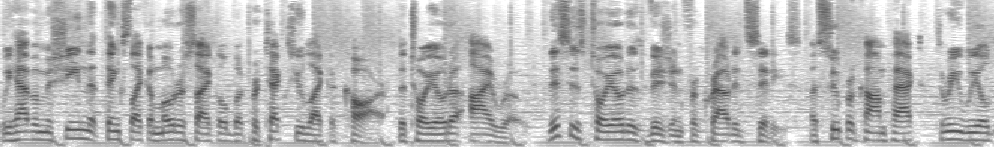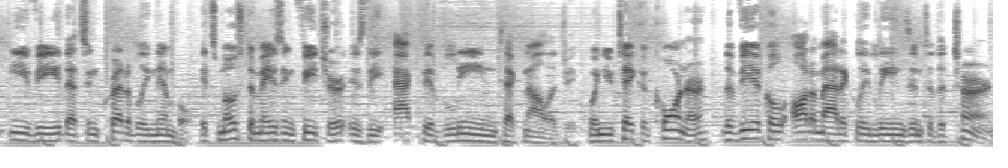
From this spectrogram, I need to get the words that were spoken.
we have a machine that thinks like a motorcycle but protects you like a car, the Toyota iRoad. This is Toyota's vision for crowded cities, a super compact, three-wheeled EV that's incredibly nimble. Its most amazing feature is the active lean technology. When you take a corner, the vehicle automatically leans into the turn,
